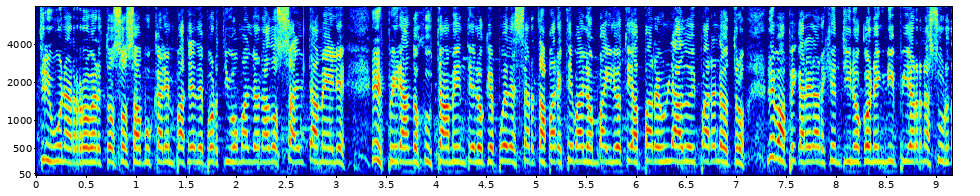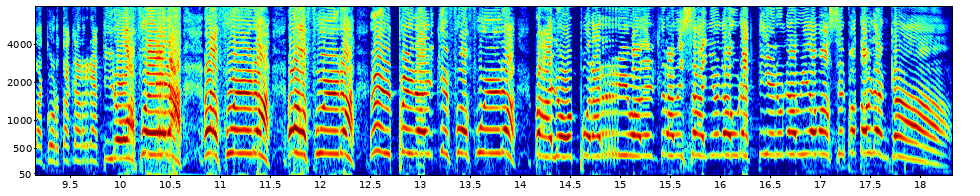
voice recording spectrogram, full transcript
Tribuna Roberto Sosa busca el empate Deportivo Maldonado. Salta Mele. Esperando justamente lo que puede ser tapar este balón. Bailotea para un lado y para el otro. Le va a pegar el argentino Conegni. Pierna zurda. Corta carrera. Tiró afuera. Afuera. Afuera. El penal que fue afuera. Balón por arriba del travesaño. Laura tiene una vida más el pata blanca.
